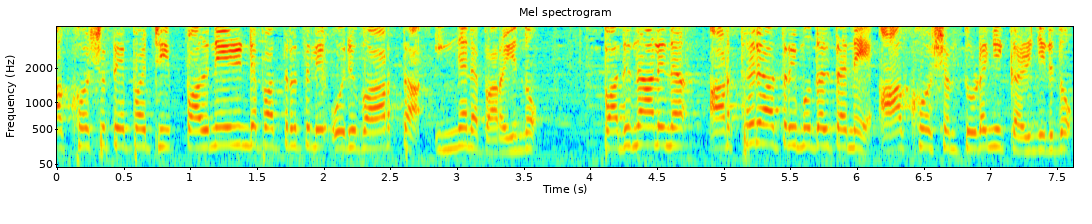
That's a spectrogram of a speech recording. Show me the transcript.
ആഘോഷത്തെപ്പറ്റി പതിനേഴിന്റെ പത്രത്തിലെ ഒരു വാർത്ത ഇങ്ങനെ പറയുന്നു. പതിനാലിന് അർദ്ധരാത്രി മുതൽ തന്നെ ആഘോഷം തുടങ്ങിക്കഴിഞ്ഞിരുന്നു.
